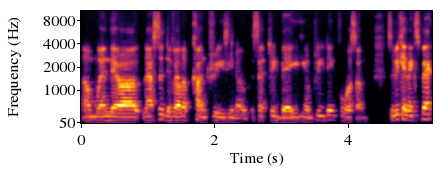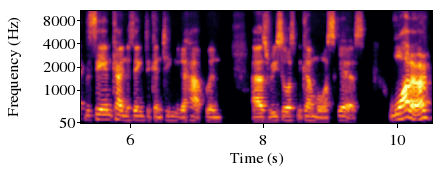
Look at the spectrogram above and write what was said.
Um, when there are lesser developed countries, you know, essentially begging and pleading for some. So we can expect the same kind of thing to continue to happen as resources become more scarce. Water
